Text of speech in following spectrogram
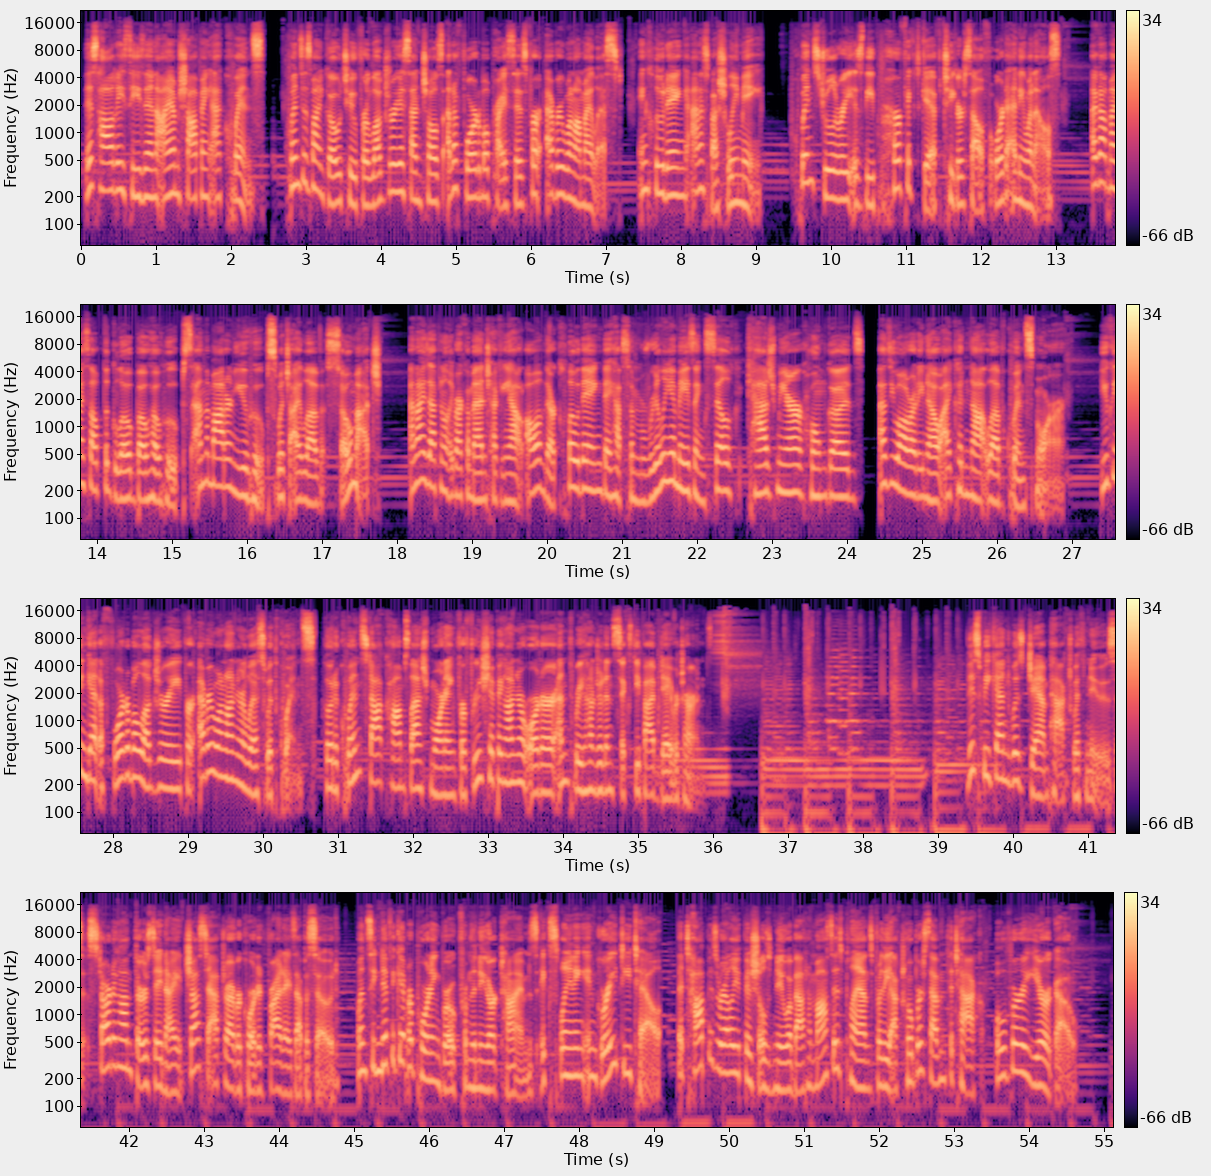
This holiday season, I am shopping at Quince. Quince is my go to for luxury essentials at affordable prices for everyone on my list, including and especially me. Quince jewelry is the perfect gift to yourself or to anyone else I got myself the Globe boho hoops and the Modern U hoops, which I love so much. And I definitely recommend checking out all of their clothing. They have some really amazing silk, cashmere, home goods. As you already know, I could not love Quince more. You can get affordable luxury for everyone on your list with Quince. Go to quince.com slash morning for free shipping on your order and 365 day returns. This weekend was jam packed with news, starting on Thursday night, just after I recorded Friday's episode, when significant reporting broke from the New York Times explaining in great detail that top Israeli officials knew about Hamas's plans for the October 7th attack over a year ago.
